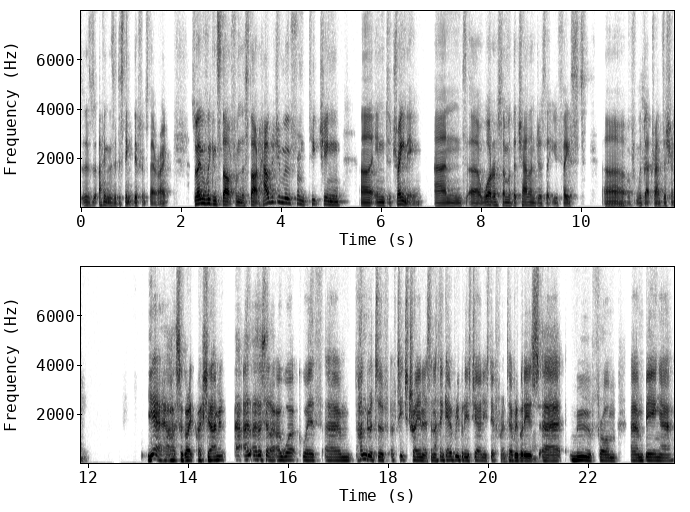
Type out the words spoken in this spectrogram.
There's I think there's a distinct difference there, right? So maybe if we can start from the start. How did you move from teaching uh, into training, and uh, what are some of the challenges that you faced uh, with that transition? Yeah, that's a great question. I mean, as I said, I work with um, hundreds of, of, teacher trainers, and I think everybody's journey is different. Everybody's uh, move from um, being a,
